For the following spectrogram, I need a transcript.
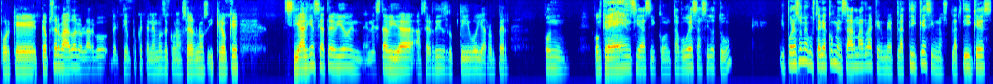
porque te he observado a lo largo del tiempo que tenemos de conocernos y creo que si alguien se ha atrevido en, esta vida a ser disruptivo y a romper con, con creencias y con tabúes, ha sido tú. Y por eso me gustaría comenzar, Marla, que me platiques y nos platiques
